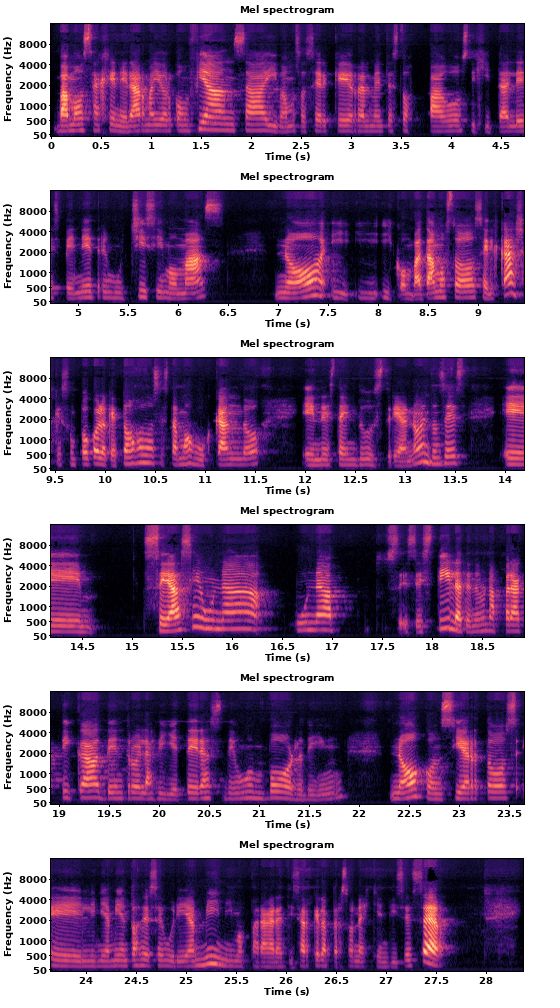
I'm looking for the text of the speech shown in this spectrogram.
vamos a generar mayor confianza y vamos a hacer que realmente estos pagos digitales penetren muchísimo más, ¿no? Y, combatamos todos el cash, que es un poco lo que todos estamos buscando en esta industria, ¿no? Entonces, eh, se hace una, una se, se, estila tener una práctica dentro de las billeteras de un onboarding ¿no? Con ciertos eh, lineamientos de seguridad mínimos para garantizar que la persona es quien dice ser.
